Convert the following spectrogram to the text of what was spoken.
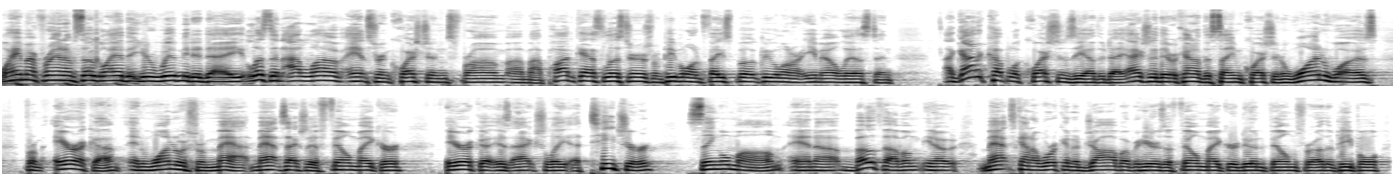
Well, hey, my friend, I'm so glad that you're with me today. Listen, I love answering questions from uh, my podcast listeners, from people on Facebook, people on our email list. And I got a couple of questions the other day. Actually, they were kind of the same question. One was from Erica, and one was from Matt. Matt's actually a filmmaker, Erica is actually a teacher single mom, and uh, both of them, you know, Matt's kind of working a job over here as a filmmaker, doing films for other people.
